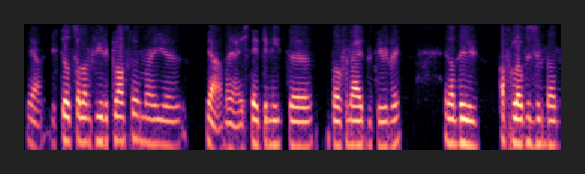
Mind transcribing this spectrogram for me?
ja, je speelt zo lang vierde klasse, maar je, ja, maar ja, je steekt er niet uh, bovenuit natuurlijk. En dan nu, afgelopen seizoen, dan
